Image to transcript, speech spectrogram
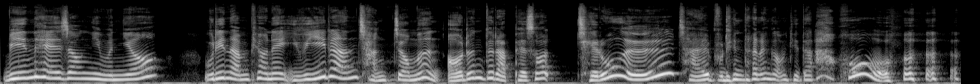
민혜정님은요, 우리 남편의 유일한 장점은 어른들 앞에서 재롱을 잘 부린다는 겁니다. 호!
